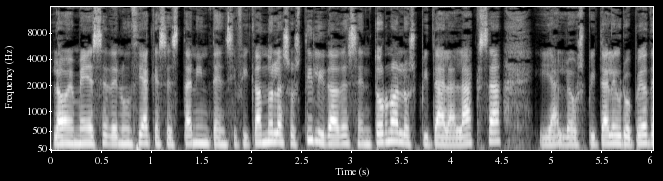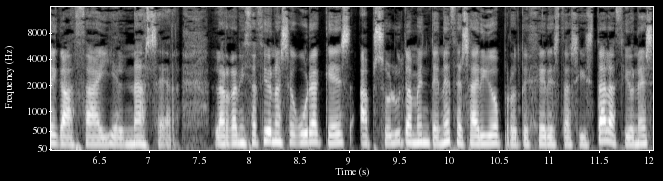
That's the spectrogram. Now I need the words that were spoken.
La OMS denuncia que se están intensificando las hostilidades en torno al hospital Y al Hospital Europeo de Gaza y el Nasser. La organización asegura que es absolutamente necesario proteger estas instalaciones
